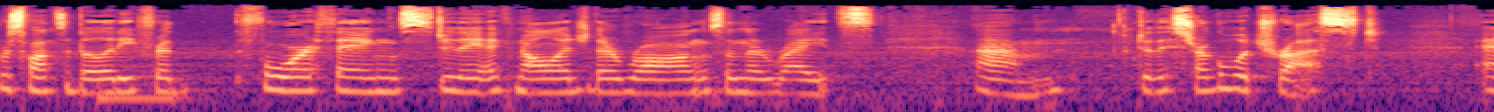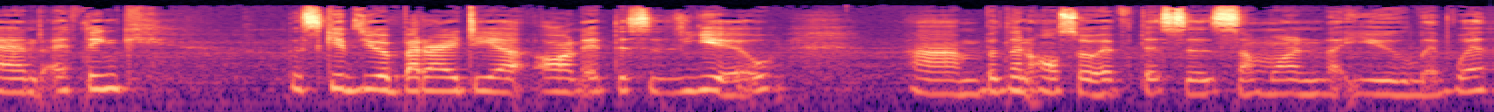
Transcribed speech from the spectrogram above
responsibility for for things do they acknowledge their wrongs and their rights um, do they struggle with trust and i think this gives you a better idea on if this is you um, but then also if this is someone that you live with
